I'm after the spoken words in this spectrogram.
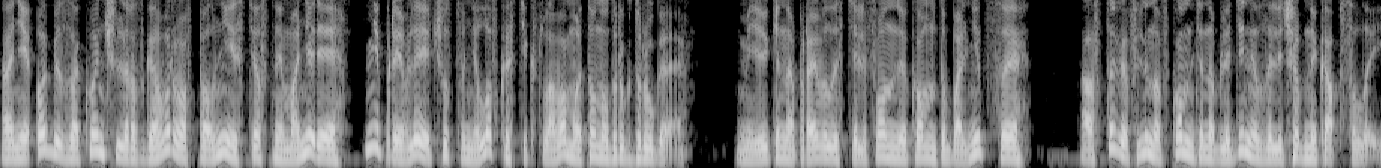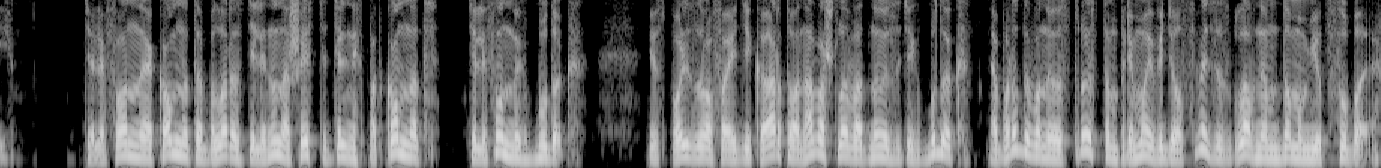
Они обе закончили разговор во вполне естественной манере, не проявляя чувства неловкости к словам и тону друг друга. Миюки направилась в телефонную комнату больницы, оставив Лину в комнате наблюдения за лечебной капсулой. Телефонная комната была разделена на шесть отдельных подкомнат, телефонных будок. Использовав ID-карту, она вошла в одну из этих будок, оборудованную устройством прямой видеосвязи с главным домом Юцубы.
